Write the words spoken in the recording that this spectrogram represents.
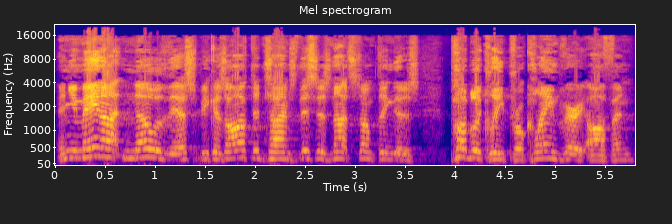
And you may not know this because oftentimes this is not something that is publicly proclaimed very often.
